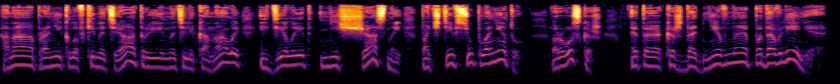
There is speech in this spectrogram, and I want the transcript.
Она проникла в кинотеатры и на телеканалы и делает несчастной почти всю планету. Роскошь – это каждодневное подавление,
